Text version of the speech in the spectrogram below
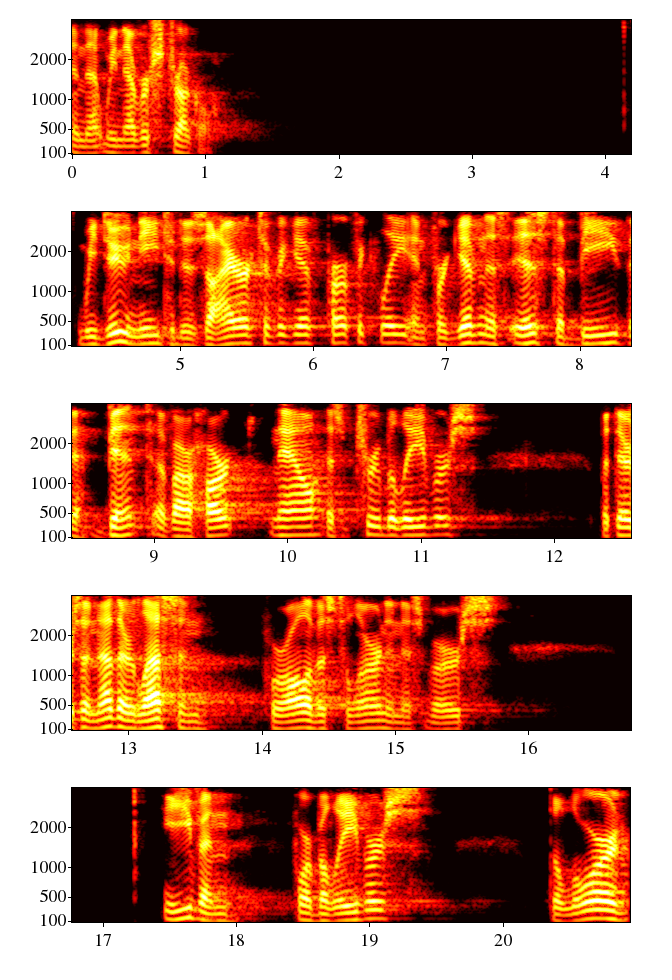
and that we never struggle. We do need to desire to forgive perfectly, and forgiveness is to be the bent of our heart now as true believers. But there's another lesson for all of us to learn in this verse. Even for believers, the Lord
